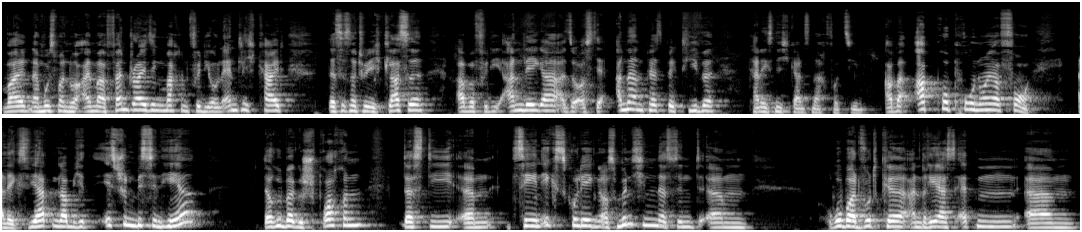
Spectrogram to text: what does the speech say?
weil da muss man nur einmal Fundraising machen für die Unendlichkeit. Das ist natürlich klasse, aber für die Anleger, also aus der anderen Perspektive, kann ich es nicht ganz nachvollziehen. Aber apropos neuer Fonds. Alex, wir hatten, glaube ich, ist schon ein bisschen her, darüber gesprochen, dass die ähm, 10x-Kollegen aus München, das sind ähm, Robert Wuttke, Andreas Etten, ähm,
